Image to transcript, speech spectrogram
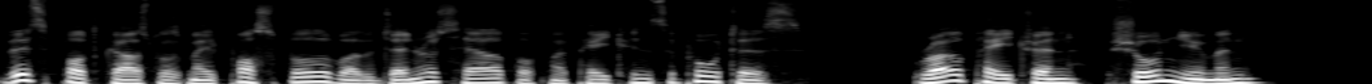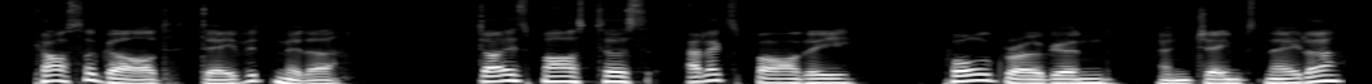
This podcast was made possible by the generous help of my Patreon supporters Royal Patron Sean Newman, Castle Guard David Miller, Dice Masters Alex Bardi, Paul Grogan, and James Naylor,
